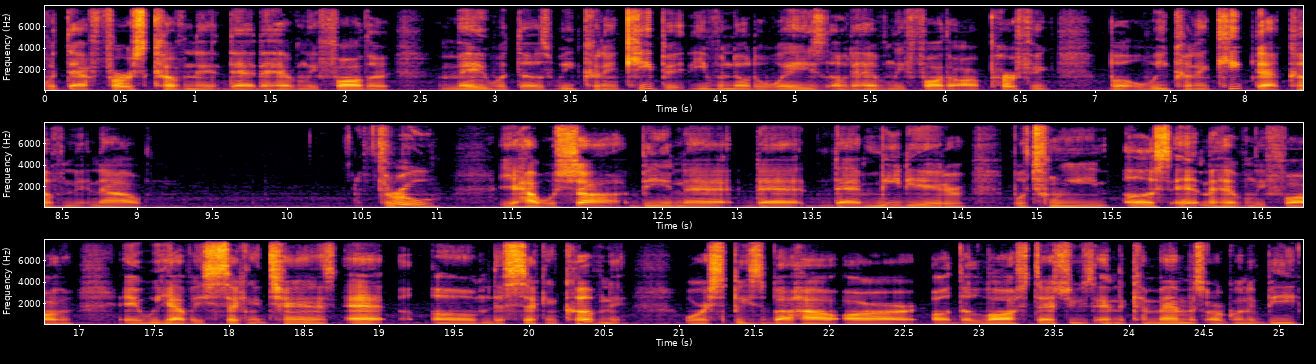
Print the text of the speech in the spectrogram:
with that first covenant that the Heavenly Father made with us, we couldn't keep it, even though the ways of the Heavenly Father are perfect, but we couldn't keep that covenant. Now, through Yahawashi being that that that mediator between us and the Heavenly Father, and we have a second chance at um the second covenant where it speaks about how our uh, the law, statutes, and the commandments are going to be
